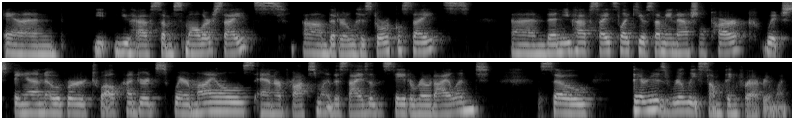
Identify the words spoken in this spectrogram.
And you have some smaller sites um, that are historical sites. And then you have sites like Yosemite National Park, which span over 1,200 square miles and are approximately the size of the state of Rhode Island. So there is really something for everyone.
